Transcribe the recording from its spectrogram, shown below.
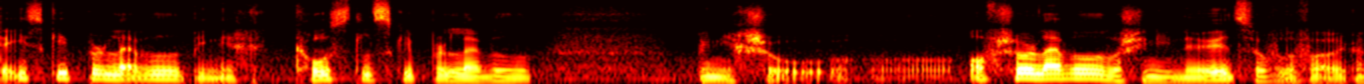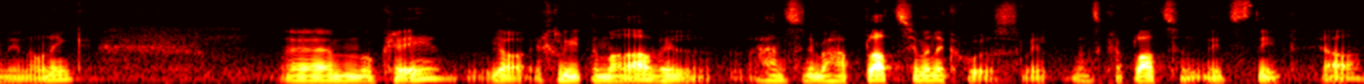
Day-Skipper-Level? Bin ich Coastal-Skipper-Level? Bin ich schon Offshore-Level? Wahrscheinlich nicht, so viel Erfahrung habe ich noch nicht. Ähm, okay, ja, ich lüte mal an, weil haben sie überhaupt Platz in einem Kurs? Weil, wenn sie keinen Platz haben, nützt es nicht. Ja,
